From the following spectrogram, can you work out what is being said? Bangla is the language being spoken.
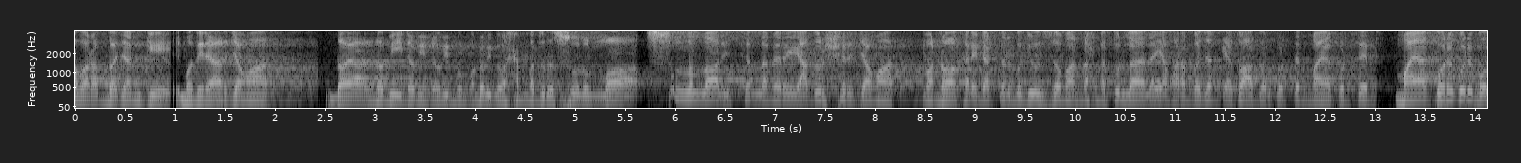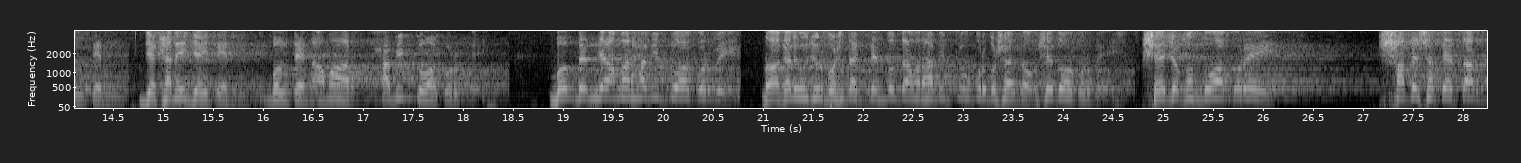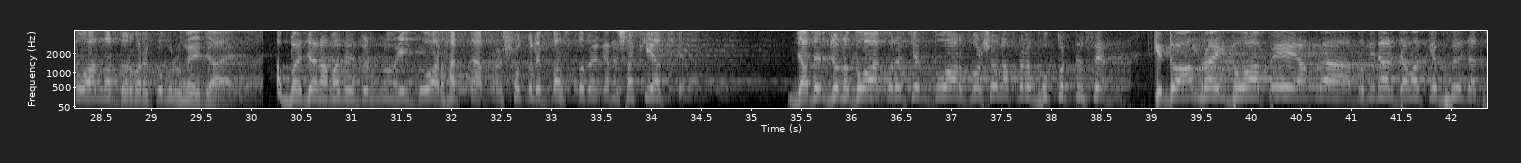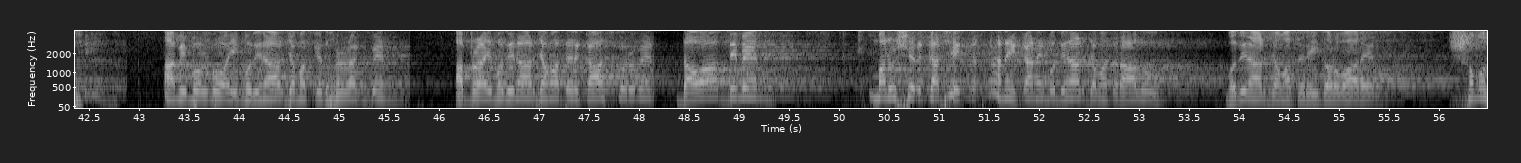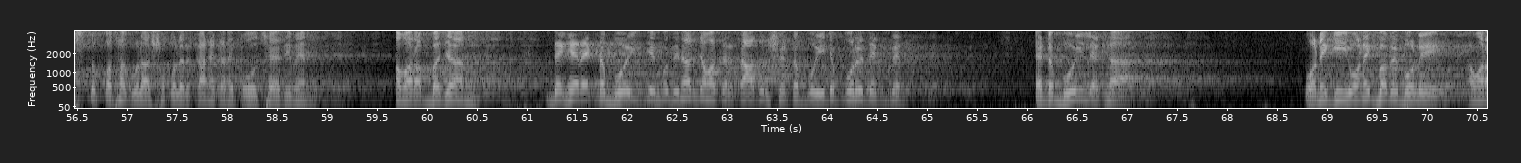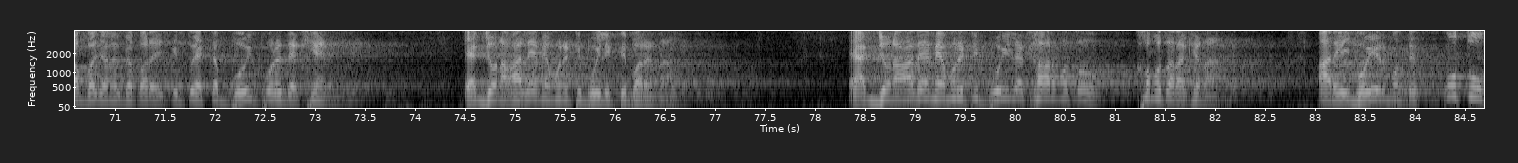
আমার আব্বাজানকে মদিনার জামাত, দয়াল নবী নবী নবী নবী মোহাম্মদ রসুল্লাহ সাল্লাহ আলি সাল্লামের এই আদর্শের জামাত। আমার নোয়াখালী ডাক্তার বদিউজ্জামান রহমতুল্লাহ আলাই আমার আব্বাজানকে এত আদর করতেন, মায়া করতেন, মায়া করে করে বলতেন, যেখানেই যাইতেন, বলতেন, আমার হাবিব দোয়া করবে। বলতেন যে, আমার হাবিব দোয়া করবে। নোয়াখালী হুজুর বসে থাকতেন, বলতে, আমার হাবিবকে উপর বসায় দাও, সে দোয়া করবে। সে যখন দোয়া করে সাথে সাথে তার দোয়া আল্লাহর দরবারে কবুল হয়ে যায়। আব্বা আব্বাজান আমাদের জন্য এই দোয়ার হাতটা আপনারা সকলে বাস্তব এখানে সাক্ষী আছে। যাদের জন্য দোয়া করেছেন, দোয়ার ফসল আপনারা ভোগ করতেছেন। কিন্তু আমরা এই দোয়া পেয়ে আমরা মদিনার জামাতকে ভুলে যাচ্ছি। আমি বলব, এই মদিনার জামাতকে ধরে রাখবেন। আপনারা এই মদিনার জামাতের কাজ করবেন, দাওয়াত দিবেন। মানুষের কাছে কানে কানে মদিনার জামাতের আলো, মদিনার জামাতের এই দরবারের সমস্ত কথাগুলা সকলের কানে কানে পৌঁছায় দিবেন। আমার আব্বাজান দেখেন একটা বই যে মদিনার জামাতের একটা আদর্শ একটা বই, এটা পড়ে দেখবেন। একটা বই লেখা, অনেকেই অনেকভাবে বলে আমার আব্বাজানের ব্যাপারে, কিন্তু একটা বই পড়ে দেখেন, একজন আলেম এমন একটি বই লিখতে পারে না। একজন আলেম এমন একটি বই লেখার মতো ক্ষমতা রাখে না। আর এই বইয়ের মধ্যে কত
